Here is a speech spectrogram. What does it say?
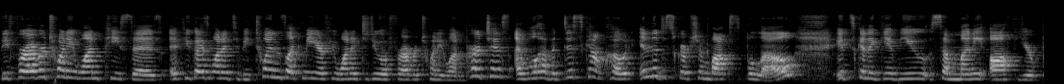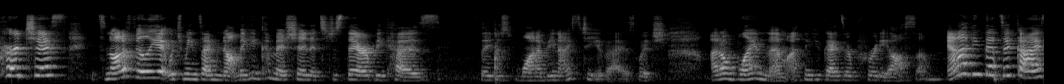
the Forever 21 pieces. If you guys wanted to be twins like me or if you wanted to do a Forever 21 purchase, I will have a discount code in the description box below. It's gonna give you some money off your purchase. It's not affiliate, which means I'm not making commission. It's just there because They just want to be nice to you guys, which I don't blame them. I think you guys are pretty awesome. And I think that's it, guys.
